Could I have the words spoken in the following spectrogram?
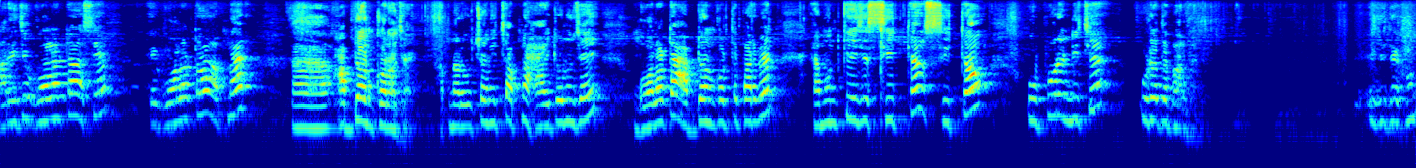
আর এই যে গলাটা আছে, এই গলাটাও আপনার আপ ডাউন করা যায়। আপনার উঁচা নিচে, আপনার হাইট অনুযায়ী গলাটা আপ ডাউন করতে পারবেন। এমনকি এই যে সিটটা সিটটাও উপরে, নিচে উঠাতে পারবেন। এই যে দেখুন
